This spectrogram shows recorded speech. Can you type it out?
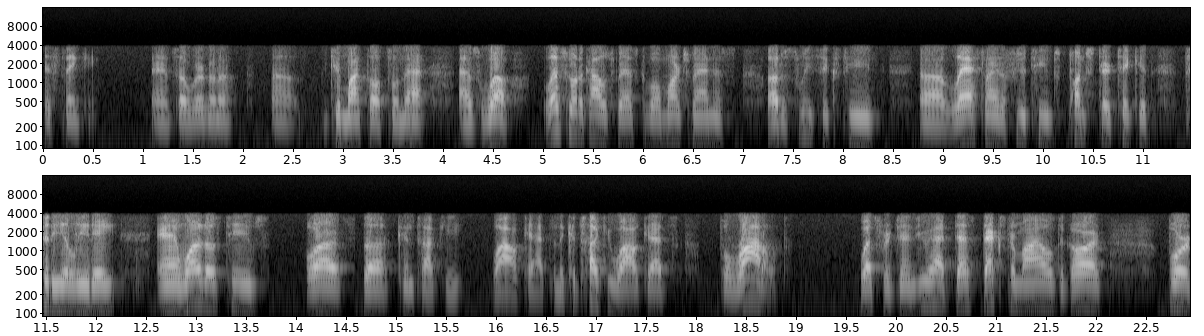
is thinking. And so we're going to uh, give my thoughts on that as well. Let's go to college basketball, March Madness, uh, the Sweet 16. Uh, last night, a few teams punched their ticket to the Elite Eight, and one of those teams was the Kentucky Wildcats. And the Kentucky Wildcats throttled West Virginia. You had Dex- Dexter Miles, the guard for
